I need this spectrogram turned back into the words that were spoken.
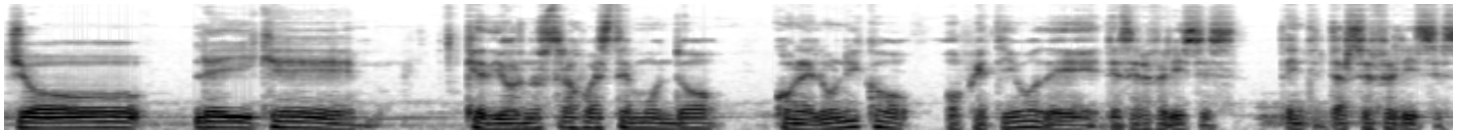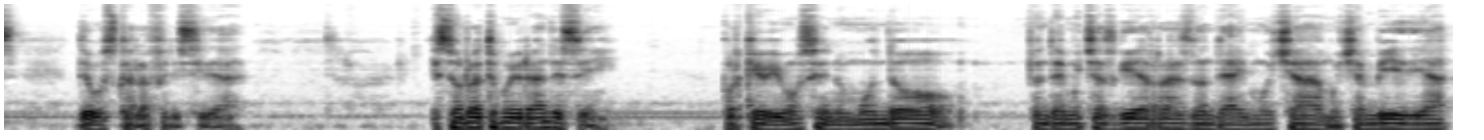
yo leí que, que Dios nos trajo a este mundo con el único objetivo de, ser felices, de intentar ser felices, de buscar la felicidad. Es un reto muy grande, sí, porque vivimos en un mundo donde hay muchas guerras, donde hay mucha, mucha envidia,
